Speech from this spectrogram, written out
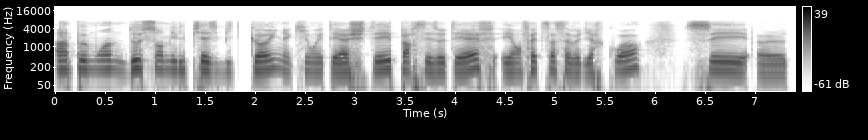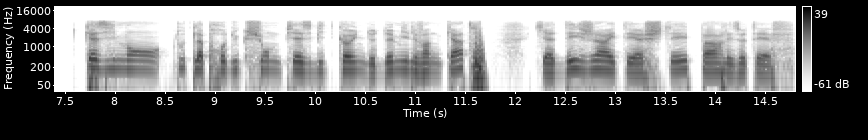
un peu moins de 200 000 pièces Bitcoin qui ont été achetées par ces ETF. Et en fait, ça, ça veut dire quoi? C'est quasiment toute la production de pièces Bitcoin de 2024 qui a déjà été achetée par les ETF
